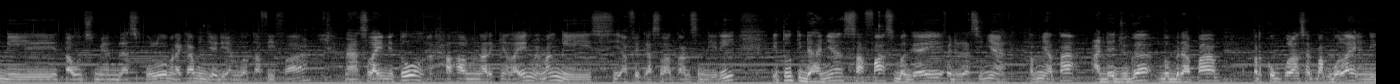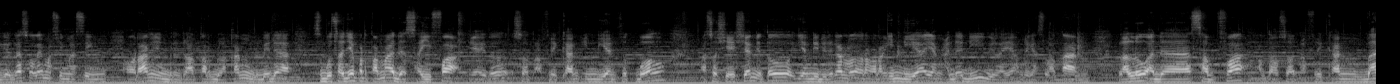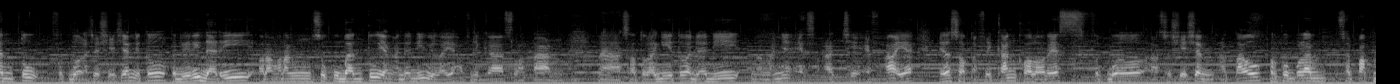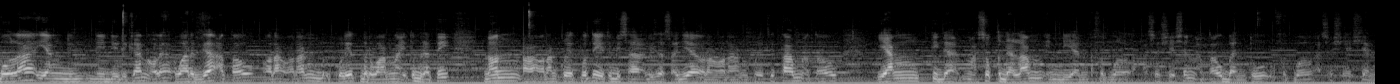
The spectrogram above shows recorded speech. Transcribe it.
di tahun 1910 mereka menjadi anggota FIFA. Nah, selain itu hal-hal menariknya lain memang di si Afrika Selatan sendiri itu tidak hanya Safa sebagai federasinya. Ternyata ada juga beberapa perkumpulan sepak bola yang digagas oleh masing-masing orang yang berlatar belakang berbeda. Sebut saja pertama ada SAIFA yaitu South African Indian Football Association itu yang didirikan oleh orang-orang India yang ada di wilayah Afrika Selatan. Lalu ada SABFA atau South African Bantu Football Association itu terdiri dari orang-orang suku Bantu yang ada di wilayah Afrika Selatan. Nah, satu lagi itu ada di namanya SACFA ya, yaitu South African Colores Football Association atau perkumpulan sepak bola yang di didirikan oleh warga atau orang-orang berkulit berwarna. Itu berarti non uh, orang kulit putih. Itu bisa bisa saja orang-orang kulit hitam atau yang tidak masuk ke dalam Indian Football Association atau Bantu Football Association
